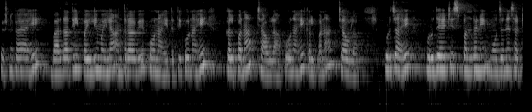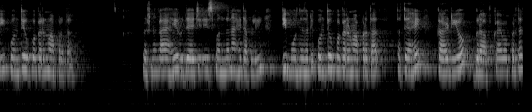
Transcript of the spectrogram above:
प्रश्न काय आहे? भारतातील पहिली महिला अंतराळवीर कोण आहे? तर ती कोण आहे? कल्पना चावला. कोण आहे कल्पना चावला? पुढचं आहे हृदयाची स्पंदने मोजण्यासाठी कोणते उपकरण वापरतात? प्रश्न काय आहे? हृदयाची जी स्पंदनं आहेत आपली ती मोजण्यासाठी कोणते उपकरण वापरतात? तर ते आहे कार्डिओग्राफ. काय वापरतात?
